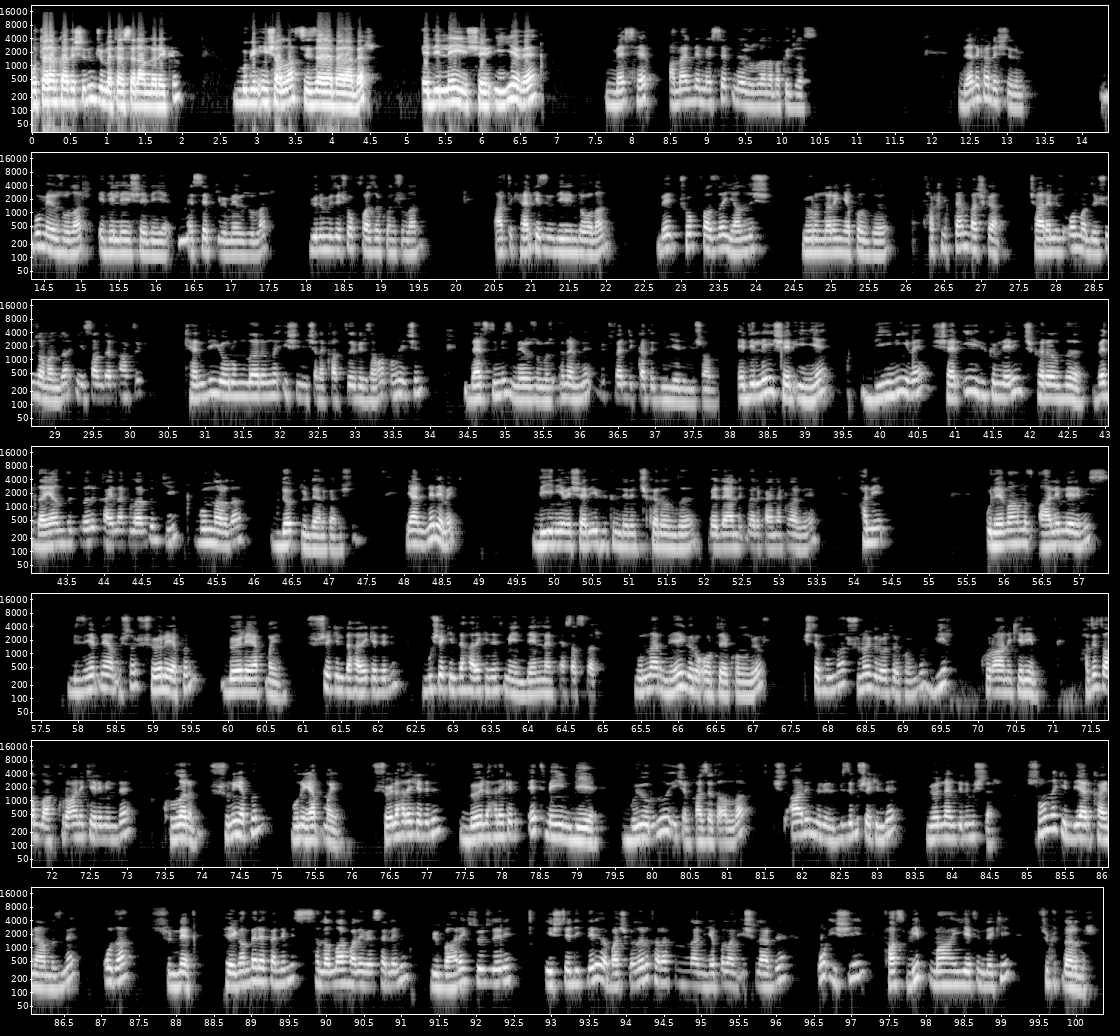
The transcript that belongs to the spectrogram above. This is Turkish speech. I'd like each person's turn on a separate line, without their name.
Muhterem kardeşlerim cümleten selamünaleyküm. Bugün inşallah sizlerle beraber edille-i şer'iye ve mezhep, amelde mezhep mevzularına bakacağız. Değerli kardeşlerim, bu mevzular, edille-i şer'iye, mezhep gibi mevzular günümüzde çok fazla konuşulan, artık herkesin dilinde olan ve çok fazla yanlış yorumların yapıldığı, taklitten başka çaremiz olmadığı şu zamanda insanların artık kendi yorumlarını işin içine kattığı bir zaman. Onun için dersimiz, mevzumuz önemli. Lütfen dikkat edin diyelim inşallah. Edille-i şer'iye, dini ve şer'i hükümlerin çıkarıldığı ve dayandıkları kaynaklardır ki bunlar da dörttür değerli kardeşlerim. Yani ne demek? Dini ve şer'i hükümlerin çıkarıldığı ve dayandıkları kaynaklar diye. Hani ulemamız, alimlerimiz bizi hep ne yapmışlar? Şöyle yapın, böyle yapmayın. Şu şekilde hareket edin, bu şekilde hareket etmeyin denilen esaslar. Bunlar neye göre ortaya konuluyor? İşte bunlar şuna göre ortaya konuluyor. Bir, Kur'an-ı Kerim. Hz. Allah Kur'an-ı Kerim'inde kullarım şunu yapın, bunu yapmayın. Şöyle hareket edin, böyle hareket etmeyin diye buyurduğu için Hz. Allah işte alimlerimiz bizi bu şekilde yönlendirmişler. Sonraki diğer kaynağımız ne? O da sünnet. Peygamber Efendimiz sallallahu aleyhi ve sellemin mübarek sözleri, işledikleri ve başkaları tarafından yapılan işlerde o işin tasvip mahiyetindeki sükutlarıdır.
